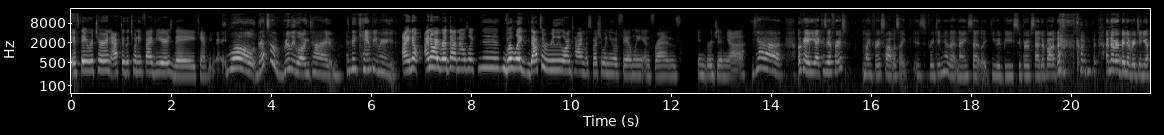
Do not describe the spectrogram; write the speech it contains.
if they return after the 25 years, they can't be married. Whoa, that's a really long time. And they can't be married. I know, I know, I read that and I was like, nah, but like that's a really long time, especially when you have family and friends in Virginia. Yeah. Okay, yeah, because at first my first thought was like, is Virginia that nice that like you would be super upset about never going back? I've never been to Virginia.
